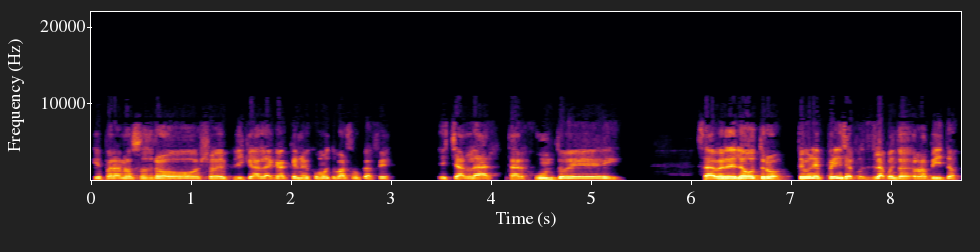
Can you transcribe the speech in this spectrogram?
que para nosotros, yo explicarle acá que no es como tomarse un café es charlar, estar juntos, es saber del otro. Tengo una experiencia, la cuento rapidito.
